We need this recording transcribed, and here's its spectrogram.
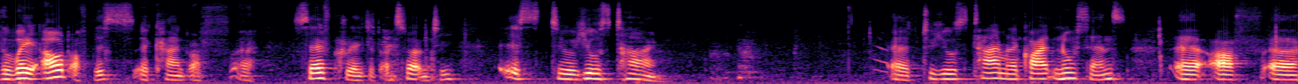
the way out of this uh, kind of uh, self created uncertainty is to use time. Uh, to use time in a quite new sense uh, of. Uh,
